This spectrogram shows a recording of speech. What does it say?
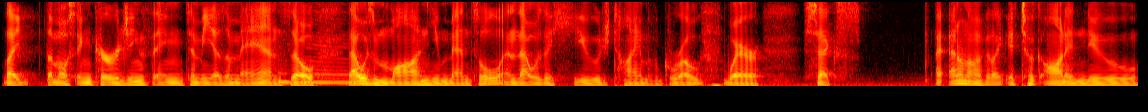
like the most encouraging thing to me as a man. So mm-hmm. that was monumental. And that was a huge time of growth where sex, I, I don't know if it, like it took on a new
